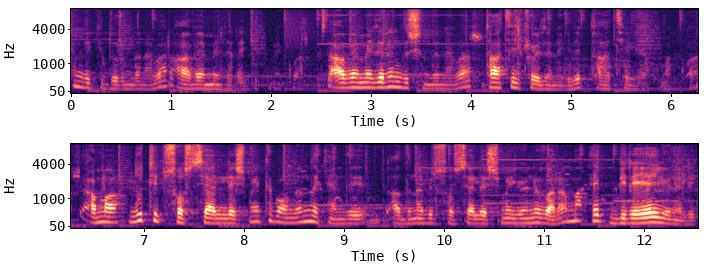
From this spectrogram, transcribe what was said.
şimdiki durumda ne var? AVM'lere gitmek. var. İşte AVM'lerin dışında ne var? Tatil köylerine gidip tatil yapmak var. Ama bu tip sosyalleşme, tabii onların da kendi adına bir sosyalleşme yönü var ama hep bireye yönelik.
